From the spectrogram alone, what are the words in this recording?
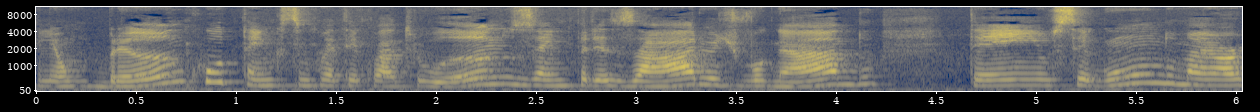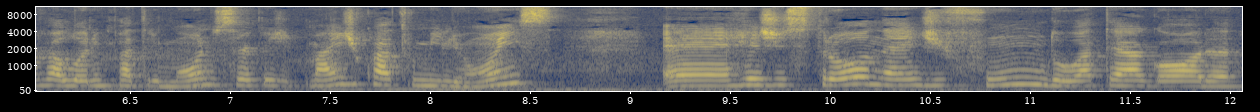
Ele é um branco, tem 54 anos, é empresário, advogado, tem o segundo maior valor em patrimônio, cerca de mais de 4 milhões. É, registrou né, de fundo até agora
